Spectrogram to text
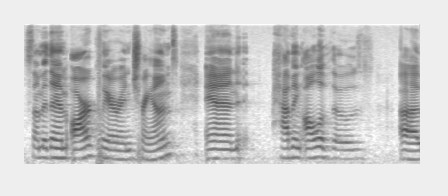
Some of them are queer and trans. And having all of those uh,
